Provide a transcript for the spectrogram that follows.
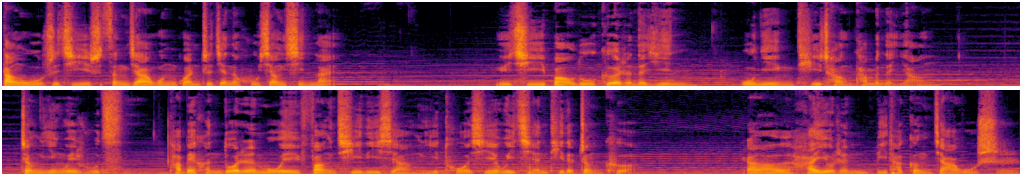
当务之急是增加文官之间的互相信赖。与其暴露个人的阴，勿宁提倡他们的阳。正因为如此，他被很多人目为放弃理想、以妥协为前提的政客。然而，还有人比他更加务实，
